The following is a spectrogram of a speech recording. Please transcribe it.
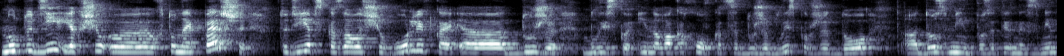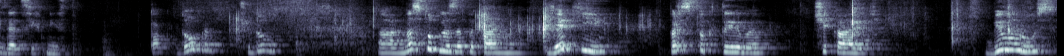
ну тоді, якщо е, хто найперший, тоді я б сказала, що Горлівка е, дуже близько, і Нова Каховка це дуже близько вже до, е, до змін, позитивних змін для цих міст. Так. Добре, чудово. Наступне запитання: які перспективи чекають Білорусь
